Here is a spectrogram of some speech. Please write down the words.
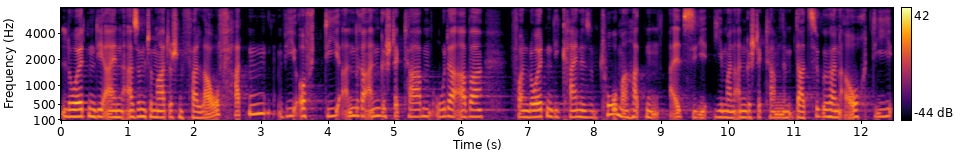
Leuten, die einen asymptomatischen Verlauf hatten, wie oft die andere angesteckt haben, oder aber von Leuten, die keine Symptome hatten, als sie jemanden angesteckt haben. Dazu gehören auch die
